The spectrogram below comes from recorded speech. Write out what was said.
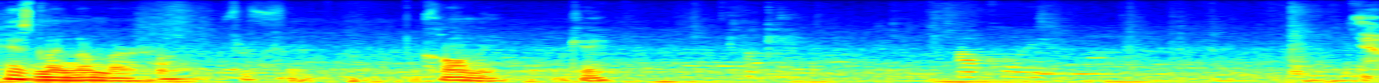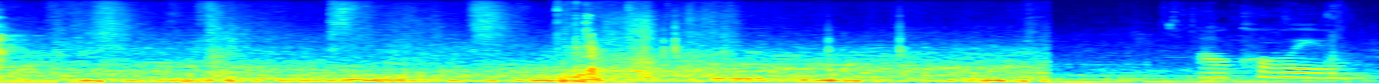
here's my number. Call me, okay? Okay. I'll call you. Yeah. I'll call you.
